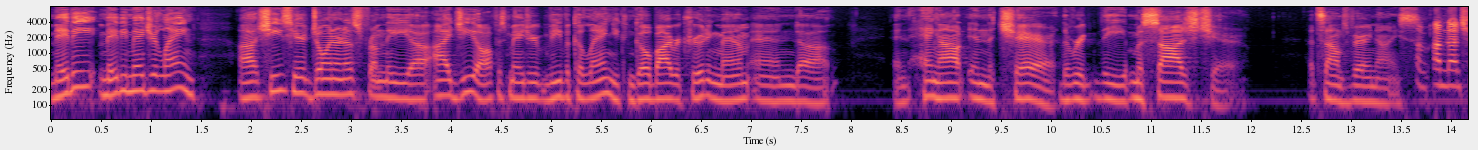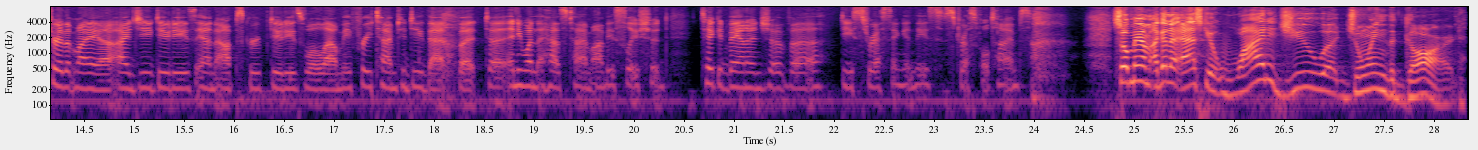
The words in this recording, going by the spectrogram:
Maybe, maybe Major Lane. Uh, she's here joining us from the uh, IG office, Major Viveca Lane. You can go by recruiting, ma'am, and uh, and hang out in the chair, the re- the massage chair. That sounds very nice. I'm, I'm not sure that my uh, IG duties and ops group duties will allow me free time to do that, but uh, anyone that has time obviously should take advantage of uh, de-stressing in these stressful times. so, ma'am, I got to ask you, why did you uh, join the Guard?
